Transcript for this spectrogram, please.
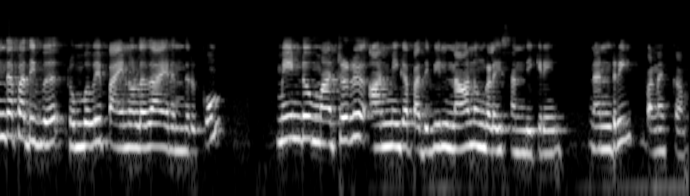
இந்த பதிவு ரொம்பவே பயனுள்ளதாக இருந்திருக்கும். மீண்டும் மற்றொரு ஆன்மீக பதிவில் நான் உங்களை சந்திக்கிறேன். நன்றி வணக்கம்.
